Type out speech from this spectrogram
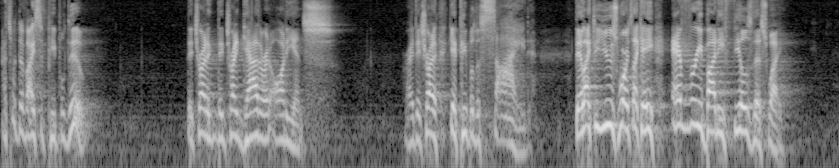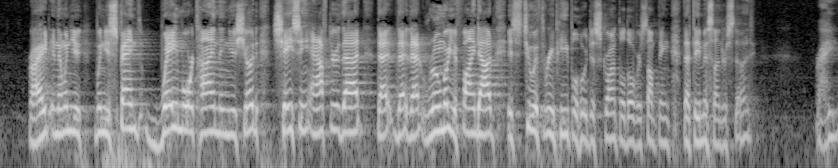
That's what divisive people do. They try to, they try to gather an audience, right? They try to get people to side. They like to use words like, hey, everybody feels this way right? And then when you when you spend way more time than you should chasing after that that that, that rumor, you find out it's two or three people who are disgruntled over something that they misunderstood, right?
